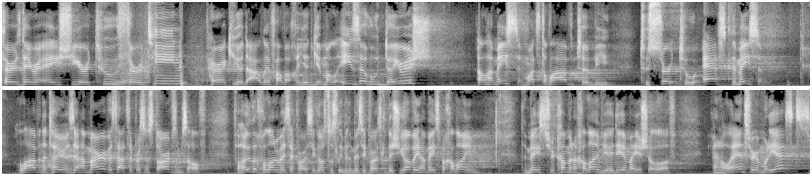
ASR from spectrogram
Thursday Re'eh Shir 213 Perek Yud Aleph Halacha Yud Gimel Ezehu Deirish El HaMesim. What's the lav to be to cert to ask the Mason Lav in the Torah Zeh HaMarav Esatz a person starves himself. V'hoylech V'lon Basic Varas he goes to sleep in the Basic Varas Kadesh Yavei HaMeis B'chalaim the Mace should come in a Chalaim V'yadiyah Mayish Alav and he'll answer him what he asks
